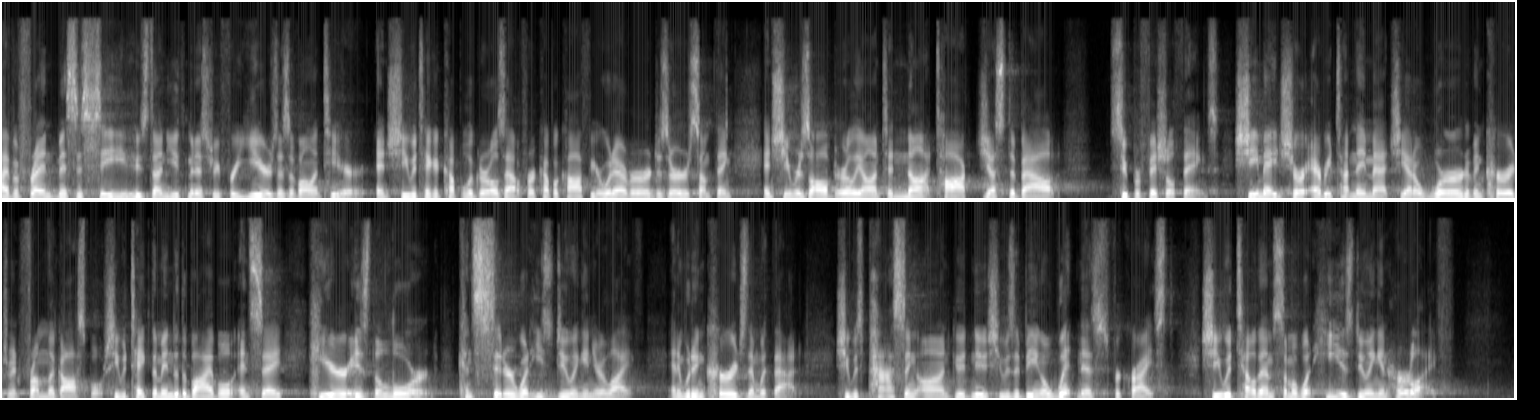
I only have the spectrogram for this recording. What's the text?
I have a friend, Mrs. C, who's done youth ministry for years as a volunteer, and she would take a couple of girls out for a cup of coffee or whatever, or dessert or something, and she resolved early on to not talk just about superficial things. She made sure every time they met, she had a word of encouragement from the gospel. She would take them into the Bible and say, Here is the Lord. Consider what he's doing in your life. And it would encourage them with that. She was passing on good news. She was being a witness for Christ. She would tell them some of what he is doing in her life.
